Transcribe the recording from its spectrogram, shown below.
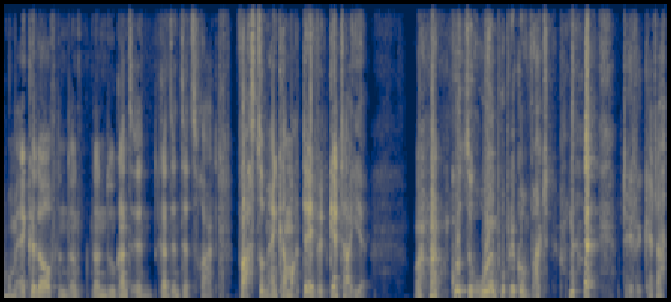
um Ecke läuft und, und dann so ganz, ganz entsetzt fragt, was zum Henker macht David Getter hier? Kurze Ruhe im Publikum, was? David Getter?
